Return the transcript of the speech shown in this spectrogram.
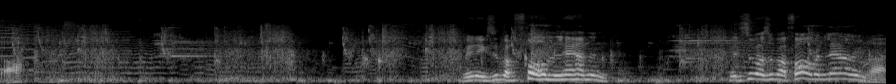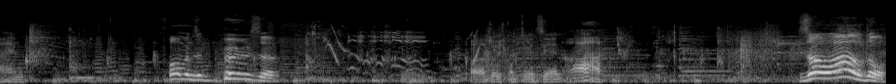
Ja. Wenigstens über Formen lernen. Willst du was über Formen lernen? Nein. Formen sind böse. Oh, natürlich kommt sie jetzt hier hin. Ah. So, Aldo.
